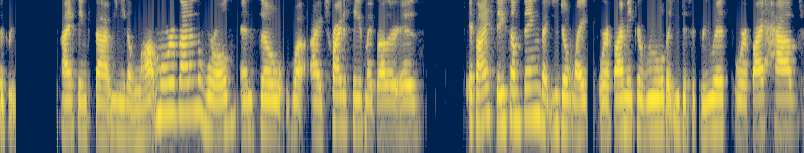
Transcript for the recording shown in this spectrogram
agree. I think that we need a lot more of that in the world. And so what I try to say with my brother is if I say something that you don't like, or if I make a rule that you disagree with, or if I have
